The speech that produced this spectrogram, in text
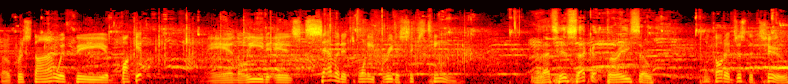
So Christon with the bucket. And the lead is 7 to 23 to 16. Well, that's his second three, so He called it just a two.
